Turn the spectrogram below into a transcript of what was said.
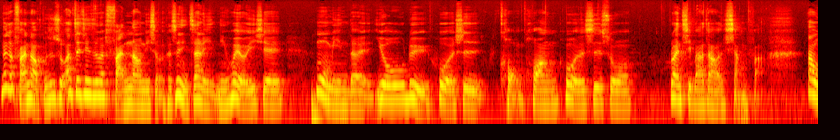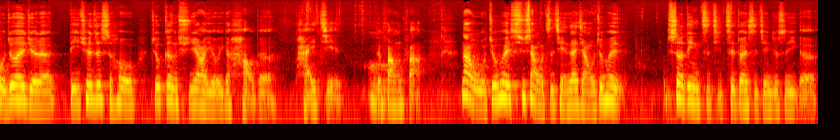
那个烦恼，不是说啊这件事会烦恼你什么，可是你这里你会有一些莫名的忧虑，或者是恐慌，或者是说乱七八糟的想法，那我就会觉得，的确这时候就更需要有一个好的排解的方法。那我就会就像我之前在讲，我就会设定自己这段时间就是一个。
